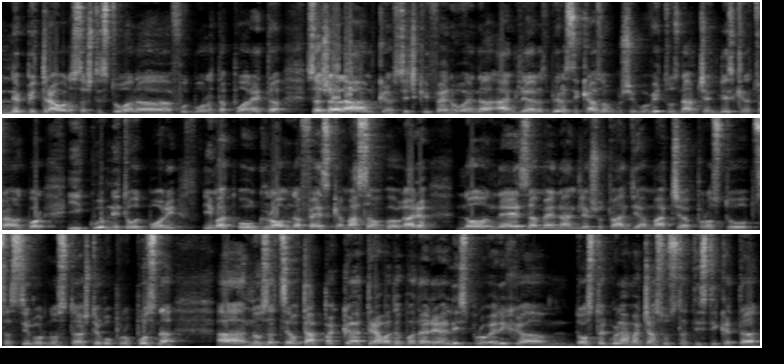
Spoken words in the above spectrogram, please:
не би трябвало да съществува на футболната планета. Съжалявам към всички фенове на Англия. Разбира се, казвам го шеговито. Знам, че английски национален отбор и клубните отбори имат огромна фенска маса в България, но не е за мен Англия-Шотландия матча. Просто със сигурност ще го пропусна. Но за целта пък трябва да бъда реалист. Проверих доста голяма част от статистиката.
